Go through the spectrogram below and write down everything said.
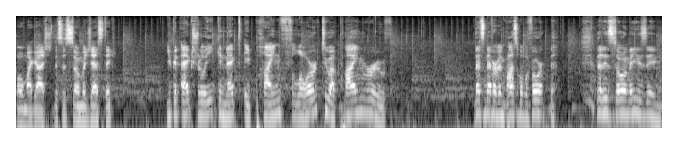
Oh my gosh, this is so majestic. You can actually connect a pine floor to a pine roof. That's never been possible before. that is so amazing.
